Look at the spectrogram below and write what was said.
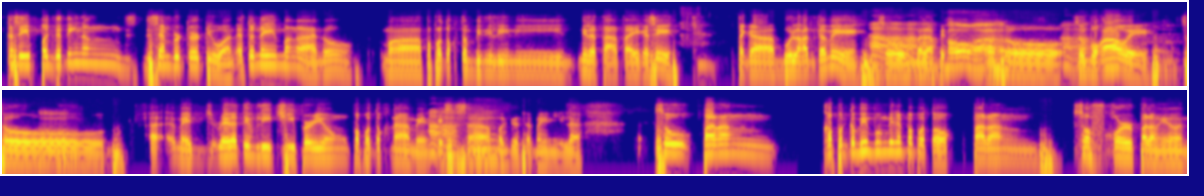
Kasi pagdating ng December 31, ito na yung mga ano, mga paputok na binili ni nila tatay kasi taga Bulacan kami. eh. Ah, so ah, ah, malapit. Oo nga. So Ah, so ah. Bukawi. So Oo. uh, medyo relatively cheaper yung paputok namin Ah, kaysa ah. sa Mm. pag sa Maynila. So parang kapag kami bumili ng paputok, parang softcore pa lang 'yon.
